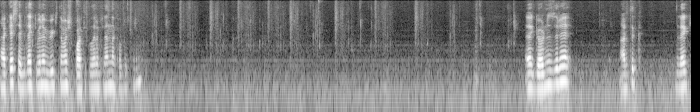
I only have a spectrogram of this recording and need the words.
Arkadaşlar bir dahaki bölüm büyük ihtimal şu partikülleri falan da kapatırım. Evet gördüğünüz üzere artık direkt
